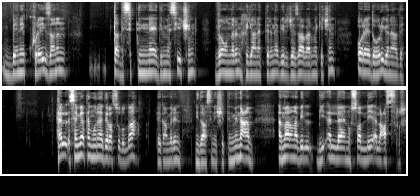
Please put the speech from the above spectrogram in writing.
Beni Kureyza'nın da disipline edilmesi için ve onların hıyanetlerine bir ceza vermek için oraya doğru yöneldi. Hel semiyate munadi Resulullah peygamberin nidasını işittin mi? Naam. Emarna bil bi alla nusalli el asr.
